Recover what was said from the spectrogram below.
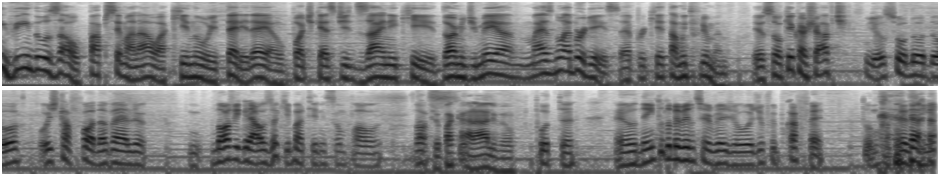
Bem-vindos ao Papo Semanal aqui no Iter Ideia, o podcast de design que dorme de meia, mas não é burguês, é porque tá muito frio mesmo. Eu sou o Kiko Arshaft. E eu sou o Dodô. Hoje tá foda, velho. 9 graus aqui batendo em São Paulo. Tá frio pra caralho, meu. Puta, eu nem tô bebendo cerveja hoje, eu fui pro café. Tô no cafezinho.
